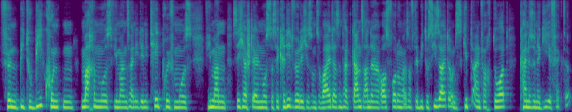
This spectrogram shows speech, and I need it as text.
für einen B2B-Kunden machen muss, wie man seine Identität prüfen muss, wie man sicherstellen muss, dass er kreditwürdig ist und so weiter, sind halt ganz andere Herausforderungen als auf der B2C-Seite und es gibt einfach dort keine Synergieeffekte.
